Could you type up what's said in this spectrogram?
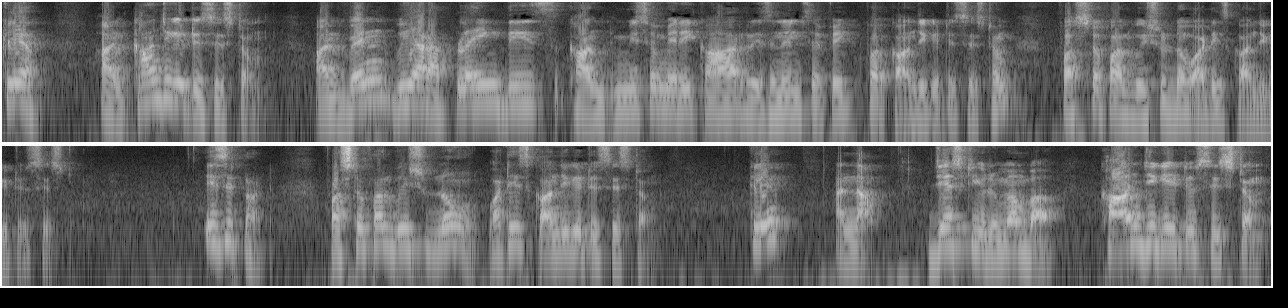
Clear? And conjugative system. And when we are applying this mesomeric or resonance effect for conjugative system, first of all, we should know what is conjugative system. Is it not? First of all, we should know what is conjugative system. Clear? And now, just you remember, conjugative system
